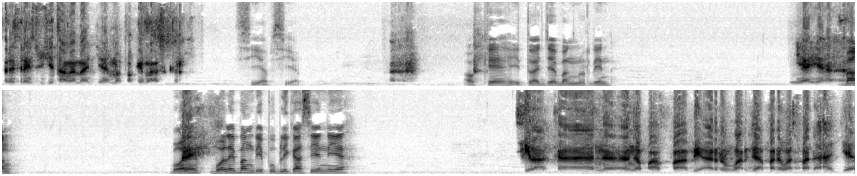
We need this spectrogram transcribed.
Sering-sering cuci tangan aja, sama pakai masker. Siap siap. Oke, itu aja bang Nurdin. Iya ya. Bang, boleh boleh bang dipublikasiin nih ya. Silakan, nah nggak apa-apa, biar warga pada waspada aja.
